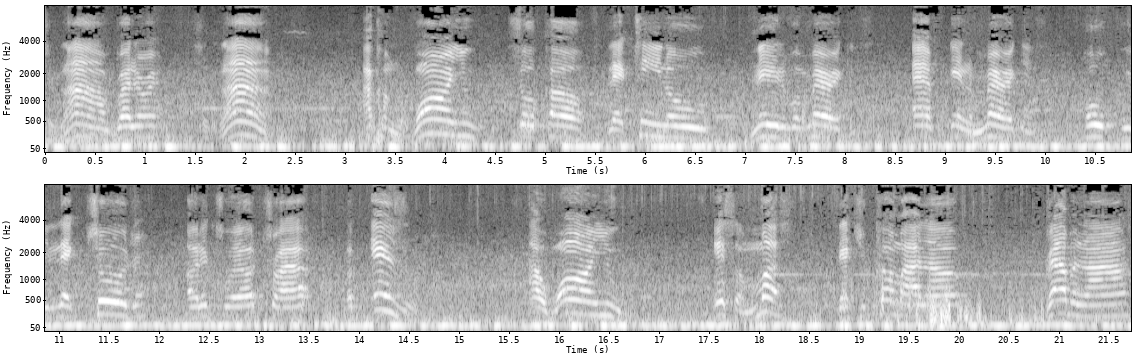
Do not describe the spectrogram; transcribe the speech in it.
Shalom, brethren. Shalom. I come to warn you, so-called Latinos, Native Americans, African Americans, hopefully elect children of the 12 tribes of Israel. I warn you, it's a must that you come out of Babylon's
